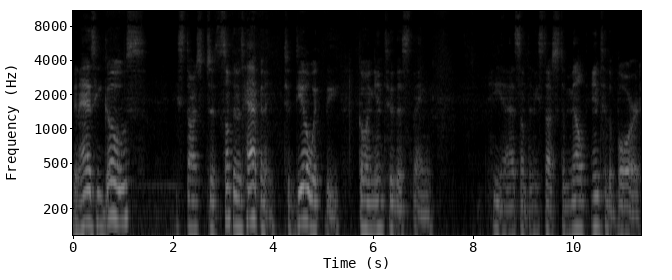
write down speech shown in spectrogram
Then as he goes, he starts to something is happening to deal with the going into this thing. He has something. He starts to melt into the board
